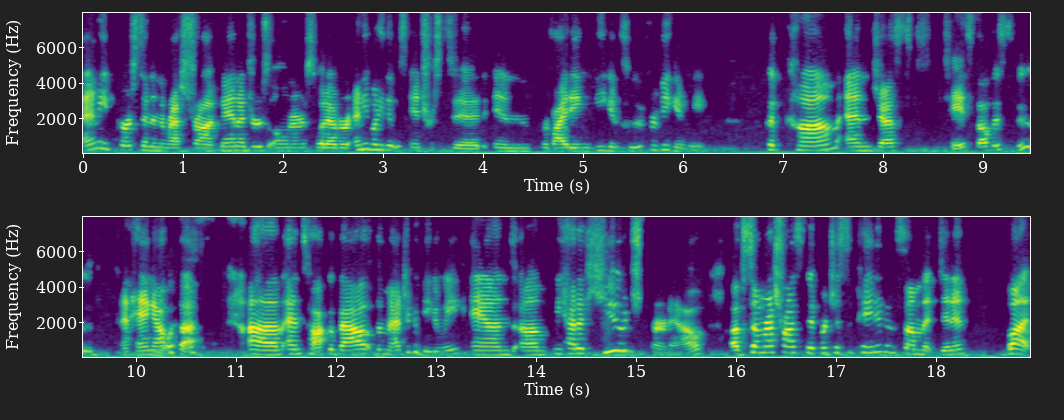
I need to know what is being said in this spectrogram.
any person in the restaurant managers owners whatever anybody that was interested in providing vegan food for vegan week could come and just taste all this food and hang out with us um, and talk about the magic of Vegan Week. And um, we had a huge turnout of some restaurants that participated and some that didn't. But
